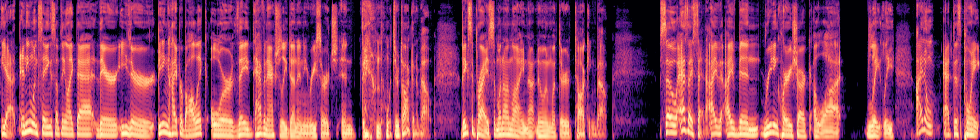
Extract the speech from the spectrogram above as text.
yeah, anyone saying something like that, they're either being hyperbolic or they haven't actually done any research and they don't know what they're talking about. Big surprise, someone online not knowing what they're talking about. So as I said, I've I've been reading Query Shark a lot lately. I don't at this point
